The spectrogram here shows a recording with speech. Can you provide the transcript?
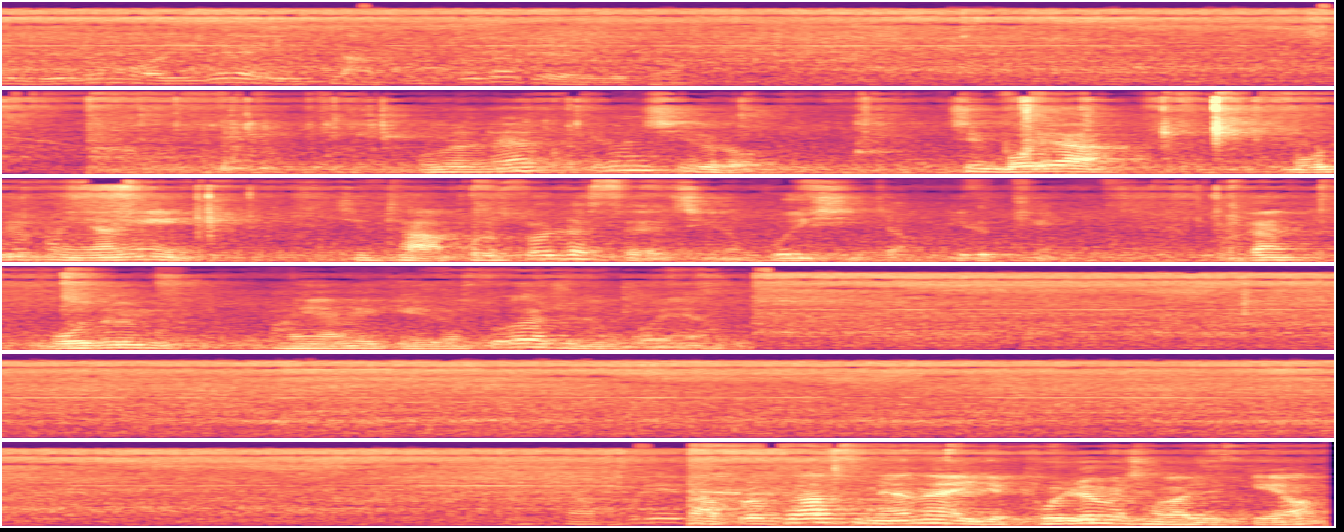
그 모든 머리를 이렇게 앞으로 쏟아줘요. 그래서 보면은 이런 식으로 지금 머리가 머리 방향이 지금 다 앞으로 쏠렸어요. 지금 보이시죠? 이렇게. 약간 모든 이렇게 해서 쏟아주는 거예요. 앞으로 펴놨으면 이제 볼륨을 잡아줄게요.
